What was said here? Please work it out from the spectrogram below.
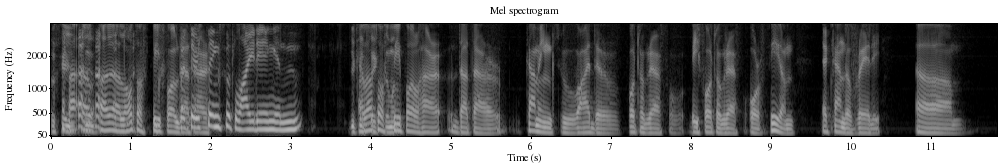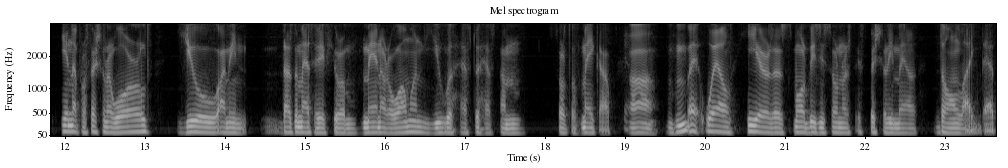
okay, But a, a lot of people but that there's are things with lighting and you a can lot fix of them up. people are that are coming to either photograph or be photographed or film. They're kind of ready. Um, in a professional world, you, I mean, doesn't matter if you're a man or a woman, you will have to have some sort of makeup. Ah, mhm. But, well, here the small business owners, especially male, don't like that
